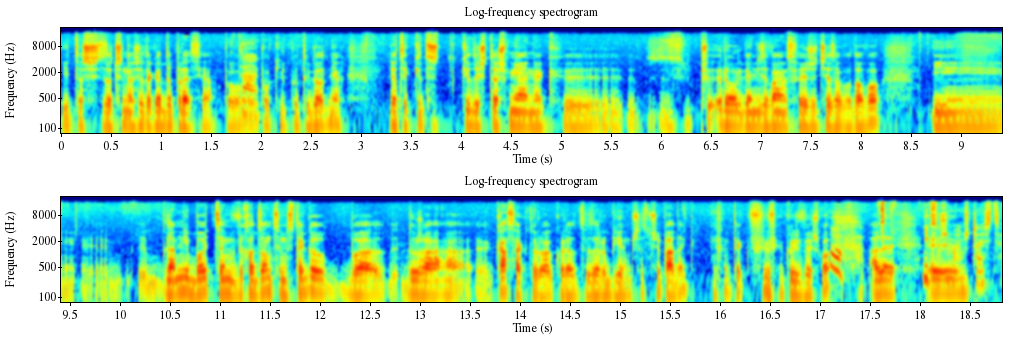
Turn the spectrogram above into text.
i też zaczyna się taka depresja po, Tak. po kilku tygodniach. Ja tak kiedyś, kiedyś też miałem, jak y, reorganizowałem swoje życie zawodowo i y, dla mnie bodźcem wychodzącym z tego była duża kasa, którą akurat zarobiłem przez przypadek, tak jakoś wyszło, ale Niektórzy y, mają szczęście.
